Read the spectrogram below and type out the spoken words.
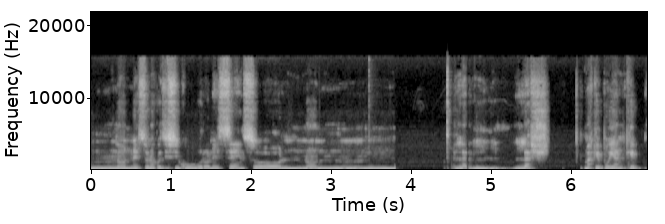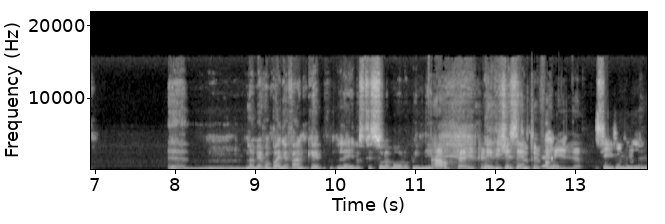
Non ne sono così sicuro, nel senso, non... La, la, ma che poi anche eh, la mia compagna fa anche lei lo stesso lavoro, quindi, ah, okay, lei dice sempre... Tutto in famiglia. Sì, quindi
